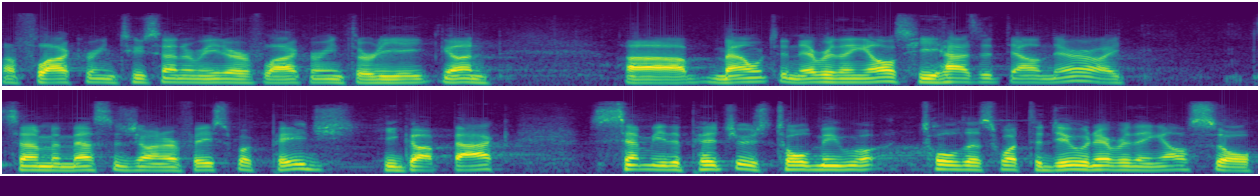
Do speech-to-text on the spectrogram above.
a Flakvierling 2 centimeter Flakvierling 38 gun uh, mount and everything else. He has it down there. I sent him a message on our Facebook page. He got back, sent me the pictures, told me told us what to do and everything else. So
